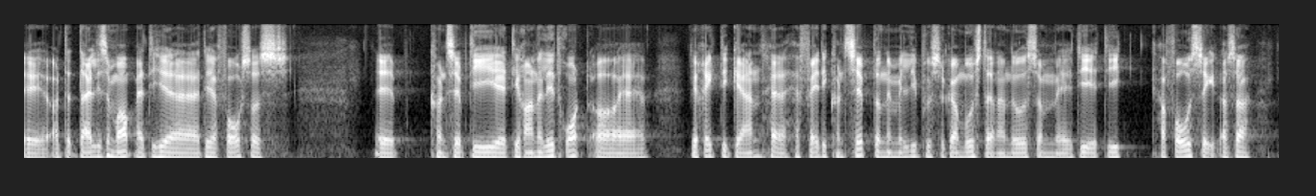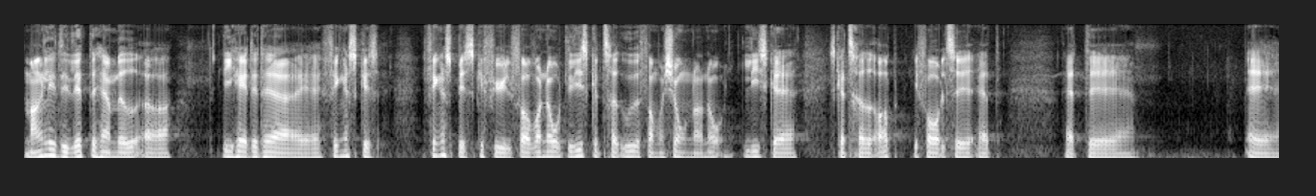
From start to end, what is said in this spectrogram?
Øh, og der, der er ligesom om, at de her, det her forsvars øh, koncept, de, de render lidt rundt og øh, vil rigtig gerne have, have fat i koncepterne, men lige pludselig gør modstanderne noget, som øh, de, de ikke har forudset, og så mangler de lidt det her med at lige have det der øh, fingerskids, fingerspidsgefyl for, hvornår de lige skal træde ud af formationen, og hvornår de lige skal, skal træde op i forhold til, at, at øh, øh,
